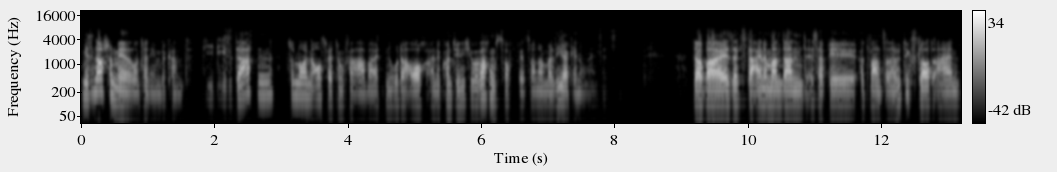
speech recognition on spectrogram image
Mir sind auch schon mehrere Unternehmen bekannt, die diese Daten zur neuen Auswertung verarbeiten oder auch eine kontinuierliche Überwachungssoftware zur Anomalieerkennung einsetzen. Dabei setzt der eine Mandant SAP Advanced Analytics Cloud ein,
